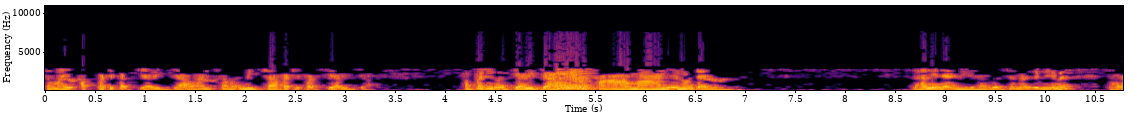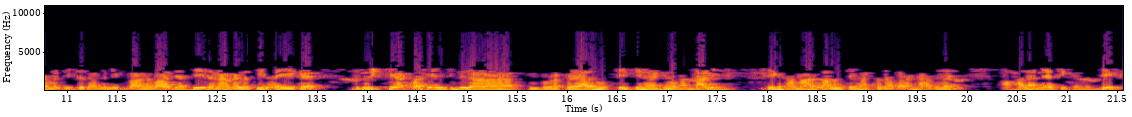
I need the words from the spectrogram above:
තමයි අපපටිපත්‍ය අවිද්‍යාව අනිත් තමයි මිච්ඡාපටිපත්‍ය අවිද්‍යාව. අපපටිපත්‍ය අවිද්‍යාව කියන්නේ සාමාන්‍ය නොදැනීම. දන්නේ නැහැ මේක සර්වඥාගේ නේම ධර්ම දිට ධම්ම නිබ්බාන වාදය දේශනා කරලා තියෙනවා. ඒක දෘෂ්ටියක් වශයෙන් තිබිලා ප්‍රක්‍රියාව සූත්‍රයේ කියනවා කියන එක දන්නේ නැහැ. ඒක සමහර අලුතෙන් අත්දැක බලන්න හදන අහලා නැති කරන. දෙක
